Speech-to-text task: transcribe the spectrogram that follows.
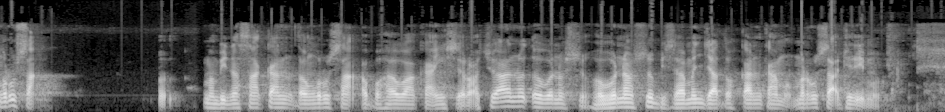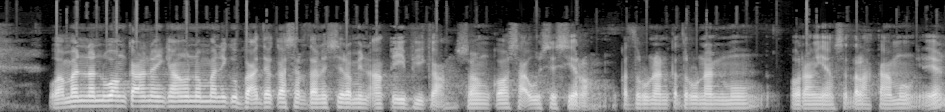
ngerusak membinasakan atau ngerusak apa hawa ka ing sira. Aja anut hawa nafsu. Hawa nafsu bisa menjatuhkan kamu merusak dirimu. Wa man lan wong kana ingkang ono man iku ba'da sertane sira min aqibika. Sangka sause sira. Keturunan-keturunanmu orang yang setelah kamu ya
